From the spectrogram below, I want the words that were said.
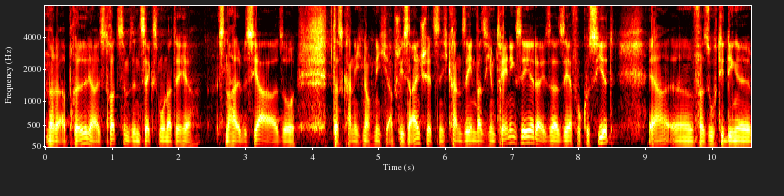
Oder April, ja, ist trotzdem sind sechs Monate her ist ein halbes Jahr. Also das kann ich noch nicht abschließend einschätzen. Ich kann sehen, was ich im Training sehe. Da ist er sehr fokussiert. Ja, äh, versucht die Dinge,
